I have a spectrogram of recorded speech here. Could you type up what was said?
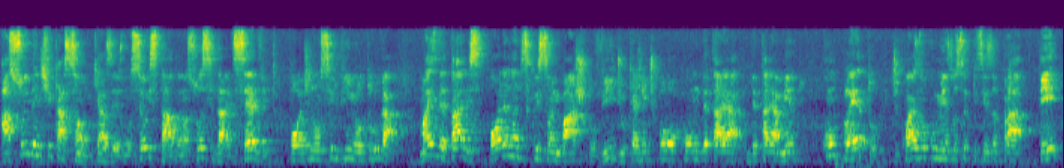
A sua identificação, que às vezes no seu estado, na sua cidade serve, pode não servir em outro lugar. Mais detalhes, olha na descrição embaixo do vídeo que a gente colocou um detalha, detalhamento completo de quais documentos você precisa para ter,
